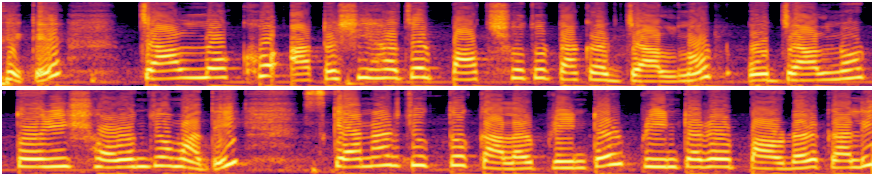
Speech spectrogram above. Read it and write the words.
থেকে চার লক্ষ আটাশি হাজার পাঁচশত টাকার জাল নোট ও জাল নোট তৈরির সরঞ্জামাদি, স্ক্যানারযুক্ত কালার প্রিন্টার, প্রিন্টারের পাউডার কালি,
